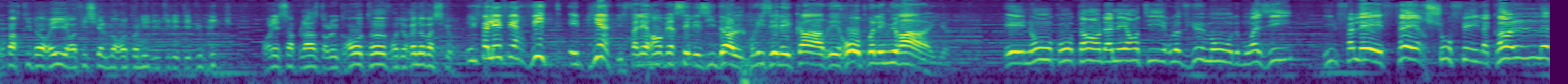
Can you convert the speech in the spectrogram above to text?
Le parti d'en rire, officiellement reconnu d'utilité publique, prenait sa place dans le grand œuvre de rénovation. Il fallait faire vite et bien. Il fallait renverser les idoles, briser les cadres et rompre les murailles. Et non content d'anéantir le vieux monde moisi, il fallait faire chauffer la colle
